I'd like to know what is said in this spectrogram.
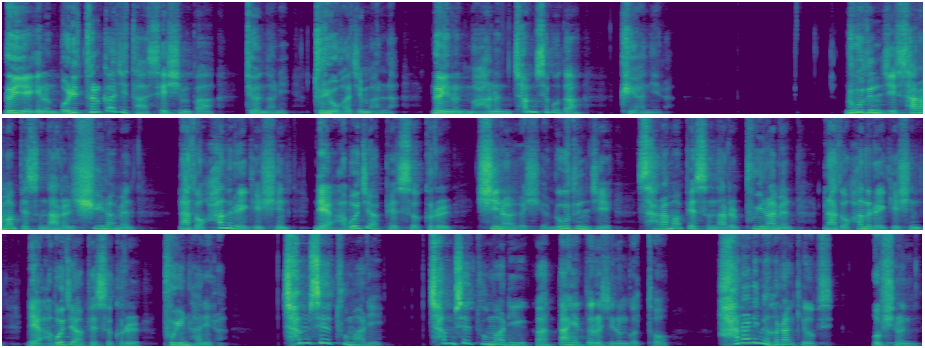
너희에게는 머리털까지 다 세신 바 되었나니 두려워하지 말라. 너희는 많은 참새보다 귀하니라. 누구든지 사람 앞에서 나를 시인하면 나도 하늘에 계신 내 아버지 앞에서 그를 시인할 것이요. 누구든지 사람 앞에서 나를 부인하면 나도 하늘에 계신 내 아버지 앞에서 그를 부인하리라. 참새 두 마리, 참새 두 마리가 땅에 떨어지는 것도 하나님의 허락이 없, 없이는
